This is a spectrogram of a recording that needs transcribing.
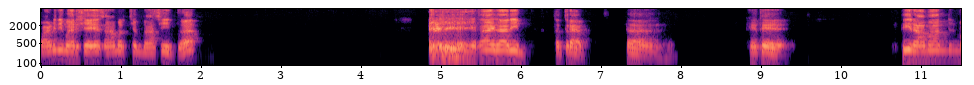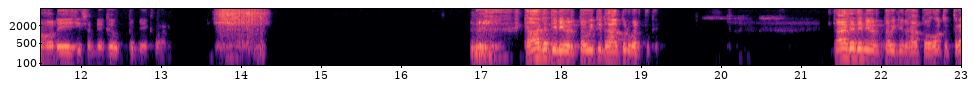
पाणिनिमहर्षेः सामर्थ्यं नासीद् वा यथा इदानीं तत्र एते पि रामानन्दन् महोदयैः सम्यक् उक्तम् एकवारम्। ष्ठागतिनिवृत्तौ इति धातुर्वर्तते। ष्ठागतिनिवृत्तौ इति धातोः तत्र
